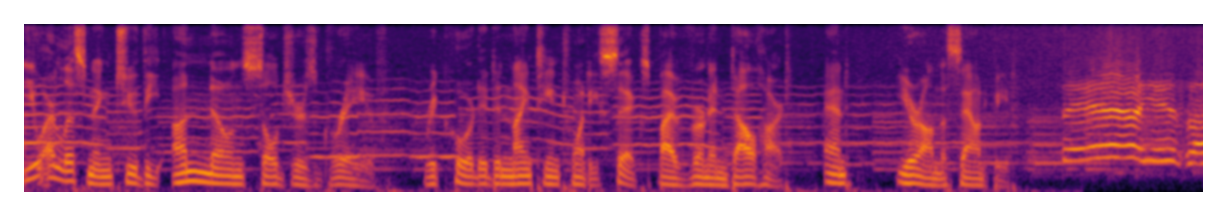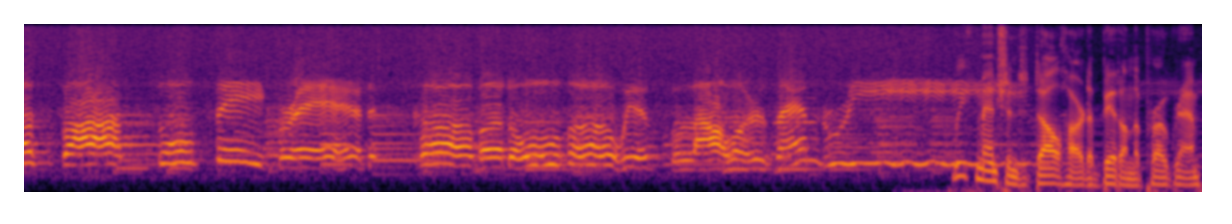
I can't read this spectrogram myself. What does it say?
You are listening to The Unknown Soldier's Grave, recorded in 1926 by Vernon Dalhart, and you're on the Soundbeat. There is a spot so sacred, covered over with flowers and reeds. We've mentioned Dalhart a bit on the program,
